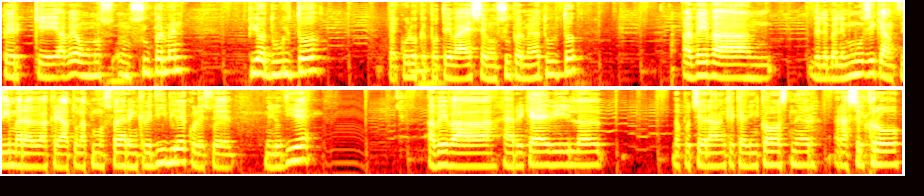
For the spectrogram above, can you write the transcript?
perché aveva uno, un Superman più adulto per quello che poteva essere un Superman adulto. Aveva mm, delle belle musiche, Hans Zimmer aveva creato un'atmosfera incredibile con le sue melodie. Aveva Harry Cavill, dopo c'era anche Kevin Costner, Russell Crowe,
